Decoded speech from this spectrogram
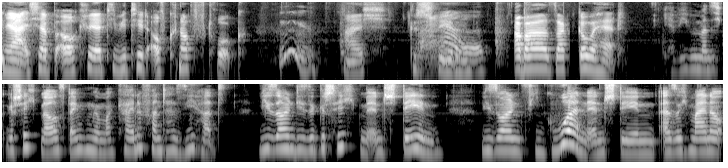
Ja, ich habe auch Kreativität auf Knopfdruck. Hm. Habe ich geschrieben. Aber sag, go ahead. Ja, wie will man sich Geschichten ausdenken, wenn man keine Fantasie hat? Wie sollen diese Geschichten entstehen? Wie sollen Figuren entstehen? Also ich meine,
